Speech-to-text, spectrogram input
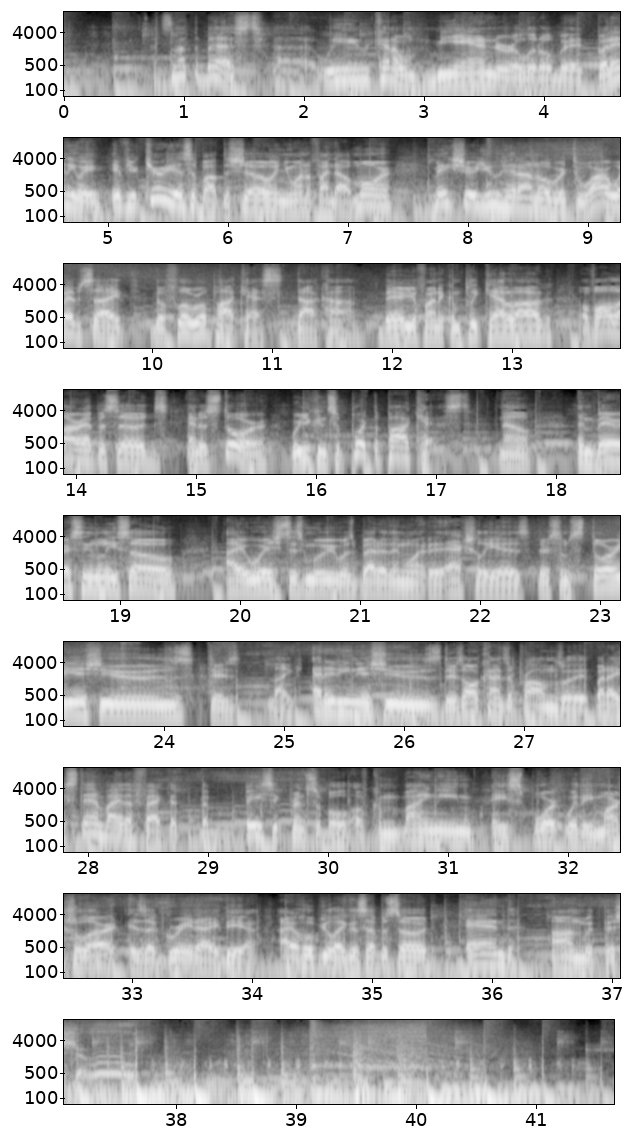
it's not the best. Uh, we we kind of meander a little bit. But anyway, if you're curious about the show and you want to find out more, make sure you head on over to our website, theflowrollpodcast.com. There you'll find a complete catalog of all our episodes and a store where you can support the podcast. Now, embarrassingly so, I wish this movie was better than what it actually is. There's some story issues, there's like editing issues, there's all kinds of problems with it. But I stand by the fact that the basic principle of combining a sport with a martial art is a great idea. I hope you like this episode and on with the show.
